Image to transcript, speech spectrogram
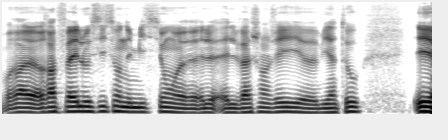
Ra- Raphaël aussi, son émission, euh, elle, va changer euh, bientôt. Et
